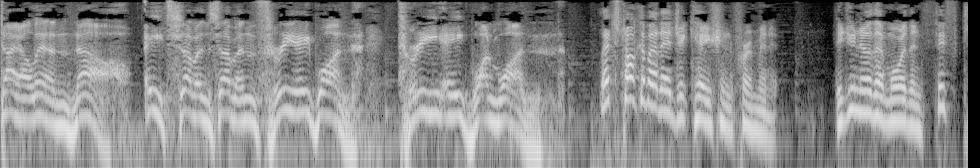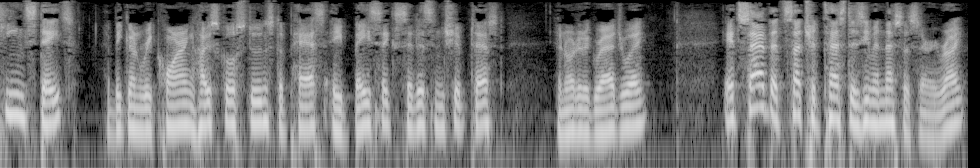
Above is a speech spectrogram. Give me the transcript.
Dial in now, 877-381-3811. Let's talk about education for a minute. Did you know that more than 15 states have begun requiring high school students to pass a basic citizenship test in order to graduate? It's sad that such a test is even necessary, right?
